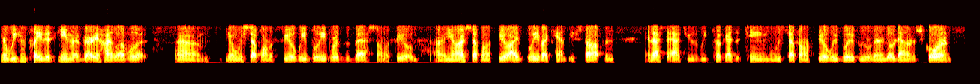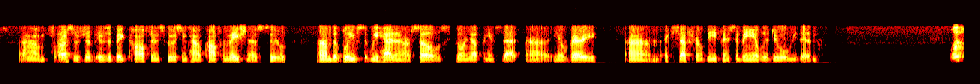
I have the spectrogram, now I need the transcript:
you know we can play this game at a very high level. That um, you know, when we step on the field, we believe we're the best on the field. Uh, you know, I step on the field, I believe I can't be stopped, and and that's the attitude we took as a team. When we stepped on the field, we believed we were going to go down and score. And um, for us, it was, a, it was a big confidence boost and kind of confirmation as to um, the beliefs that we had in ourselves going up against that, uh, you know, very um, exceptional defense and being able to do what we did. let's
